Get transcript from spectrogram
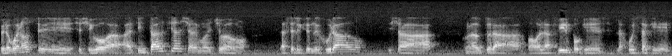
pero bueno, se, se llegó a, a esta instancia, ya hemos hecho la selección del jurado, ya con la doctora Paola Firpo, que es la jueza que,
